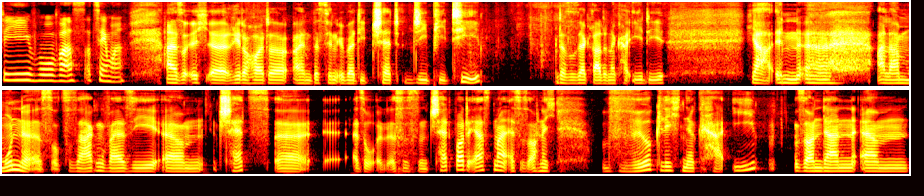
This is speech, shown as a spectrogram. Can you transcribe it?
wie, wo, was. Erzähl mal. Also ich äh, rede heute ein bisschen über die Chat-GPT. Das ist ja gerade eine KI, die ja in äh, aller Munde ist sozusagen, weil sie ähm, Chats, äh, also es ist ein Chatbot erstmal, es ist auch nicht wirklich eine KI, sondern ähm,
